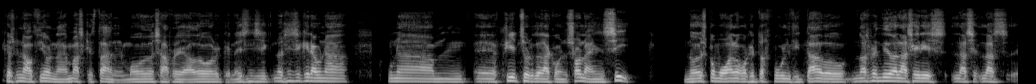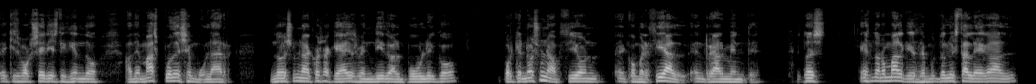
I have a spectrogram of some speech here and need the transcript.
que es una opción además que está en el modo desarrollador, que no es, no es ni siquiera una, una mm, eh, feature de la consola en sí. No es como algo que tú has publicitado, no has vendido las series, las, las Xbox Series diciendo, además puedes emular. No es una cosa que hayas vendido al público, porque no es una opción eh, comercial en- realmente. Entonces, es normal que desde el punto de vista legal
